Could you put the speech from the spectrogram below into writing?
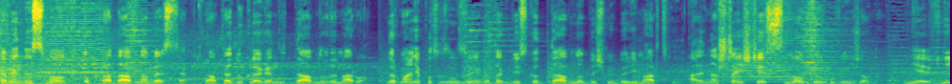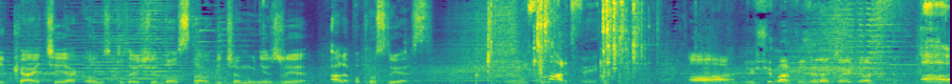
Kamienny smok to pradawna bestia, która według legend dawno wymarła. Normalnie podchodząc do niego tak blisko, dawno byśmy byli martwi, ale na szczęście smok był uwięziony. Nie wnikajcie jak on tutaj się dostał i czemu nie żyje, ale po prostu jest. Jest martwy. O, już chyba widzę dlaczego. A,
